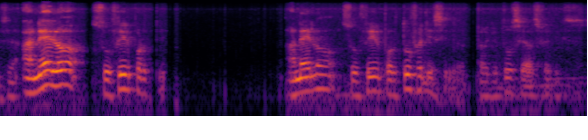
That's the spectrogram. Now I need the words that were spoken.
O sea, anhelo sufrir por ti. Anhelo sufrir por tu felicidad, para que tú seas feliz.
